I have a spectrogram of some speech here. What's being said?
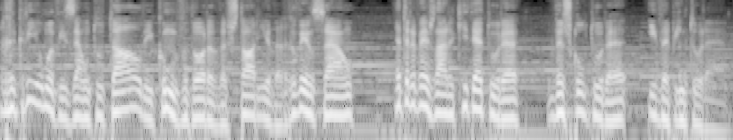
recria uma visão total e comovedora da história da redenção através da arquitetura, da escultura e da pintura.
